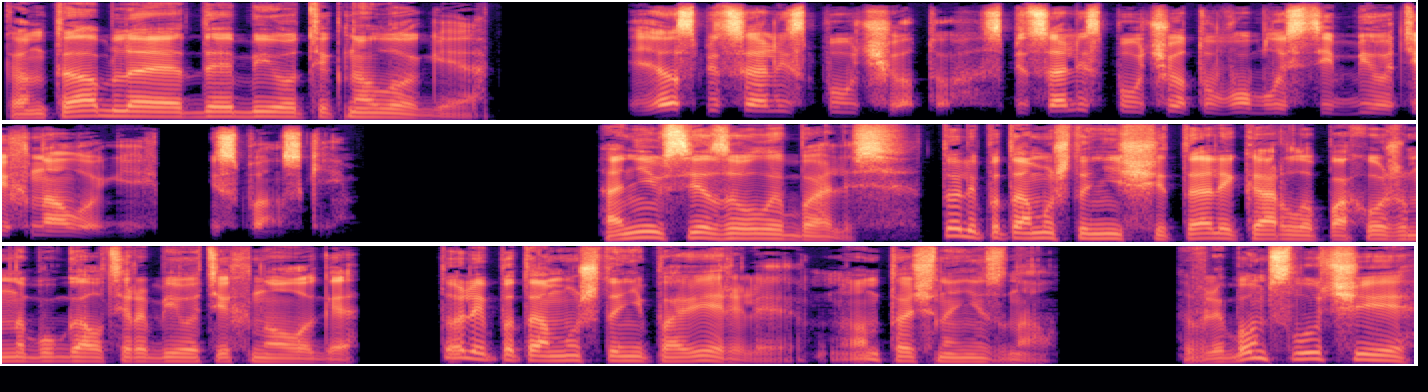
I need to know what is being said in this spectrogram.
«Контабле де биотехнология». «Я специалист по учету, специалист по учету в области биотехнологий, испанский». Они все заулыбались, то ли потому, что не считали Карла похожим на бухгалтера-биотехнолога, то ли потому, что не поверили, он точно не знал. В любом случае,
